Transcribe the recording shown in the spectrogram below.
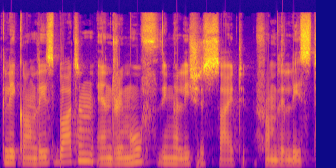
click on this button and remove the malicious site from the list.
